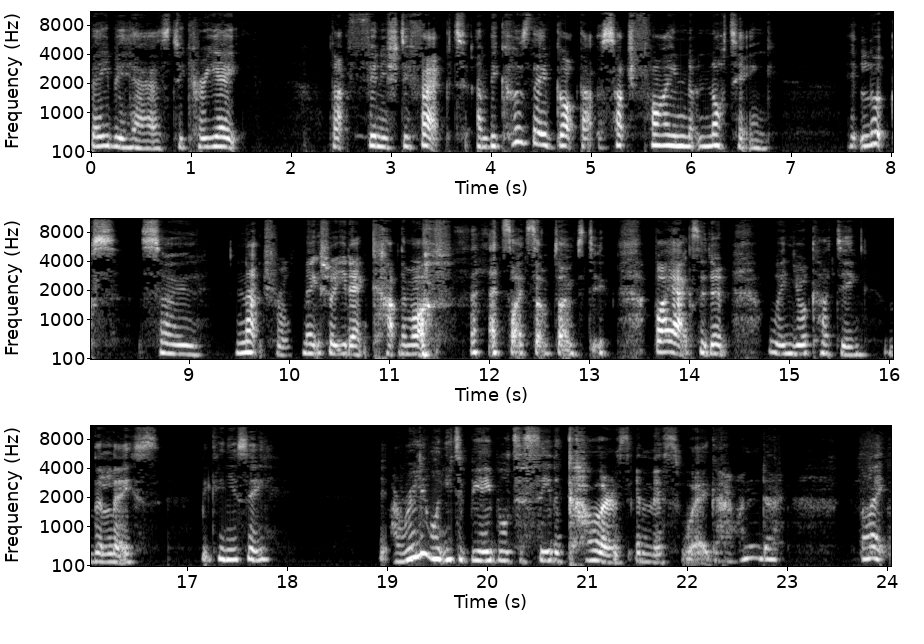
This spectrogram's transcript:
baby hairs to create that finished effect? And because they've got that such fine knotting, it looks so natural. Make sure you don't cut them off, as I sometimes do, by accident when you're cutting the lace. But can you see? I really want you to be able to see the colours in this wig. I wonder, like,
